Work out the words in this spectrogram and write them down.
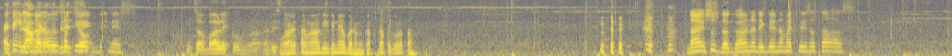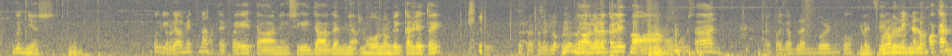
I think ilabay ra to Ako sa diretso. cave, Dinis. Sa balik ko, na- restart. Waritan nga gi ganyan ba? Nang kat-kat eh, guro ta. Na, sus, daghan na digday na might diri sa taas. Good news. Pag igamit na. Atay paita ning sige dagan niya. Mahunong dig kalit oy. May panaglo. Dagan nagkalit ba? Ah, hunong sad. May pagka-bloodborne ko. Glide saber. Puro nig na lupakan.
